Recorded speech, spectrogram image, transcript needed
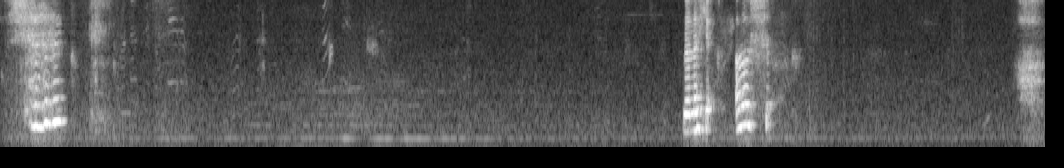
Shit. Dacht je, oh shit.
